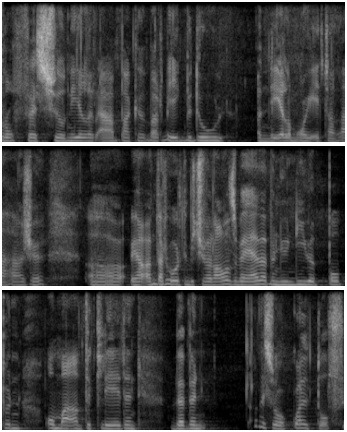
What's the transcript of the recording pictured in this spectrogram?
professioneler aanpakken, waarmee ik bedoel een hele mooie etalage. eh, ja, en daar hoort een beetje van alles bij. hè. We hebben nu nieuwe poppen om aan te kleden. We hebben, dat is ook wel tof,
